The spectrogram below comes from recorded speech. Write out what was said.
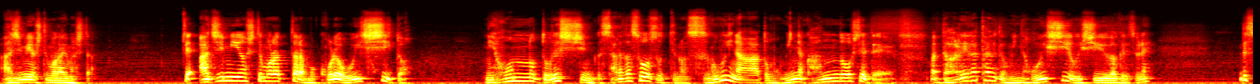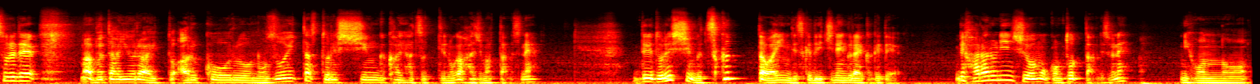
味見をしてもらいました。で味見をしてもらったらもうこれ美味しいと。日本のドレッシングサラダソースっていうのはすごいなともみんな感動してて、まあ、誰が食べてもみんな美味しい美味しい言うわけですよね。でそれで、まあ、豚由来とアルコールを除いたドレッシング開発っていうのが始まったんですね。でドレッシング作ったはいいんですけど1年ぐらいかけて。でハラル認証もこの取ったんですよね。日本の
